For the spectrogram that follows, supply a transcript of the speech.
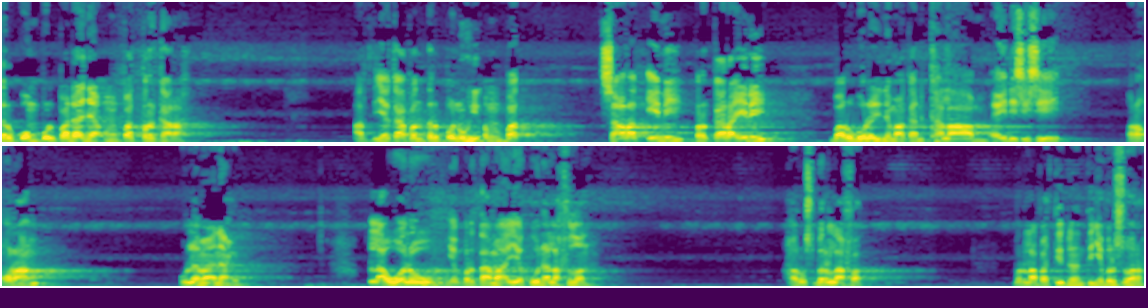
terkumpul padanya empat perkara. Artinya kapan terpenuhi empat syarat ini, perkara ini, baru boleh dinamakan kalam. Eh di sisi orang-orang ulama nahwu. Lawalu yang pertama yakuna lafzan. Harus berlafaz. Berlafaz itu nantinya bersuara.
